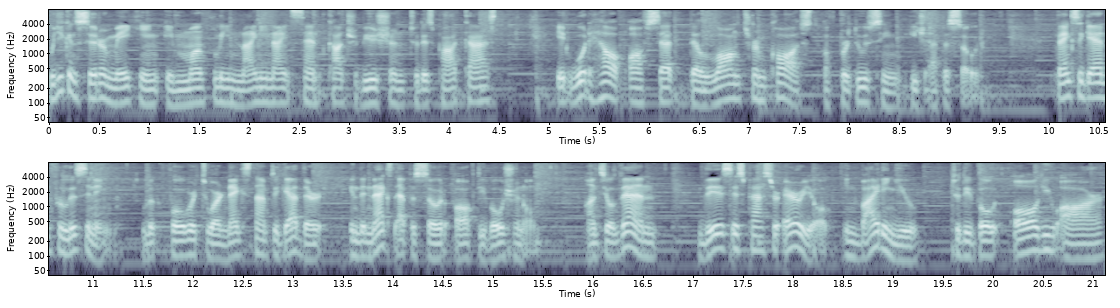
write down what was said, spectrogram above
would you consider making a monthly 99 cent contribution to this podcast? It would help offset the long term cost of producing each episode. Thanks again for listening. Look forward to our next time together in the next episode of Devotional. Until then, this is Pastor Ariel inviting you to devote all you are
